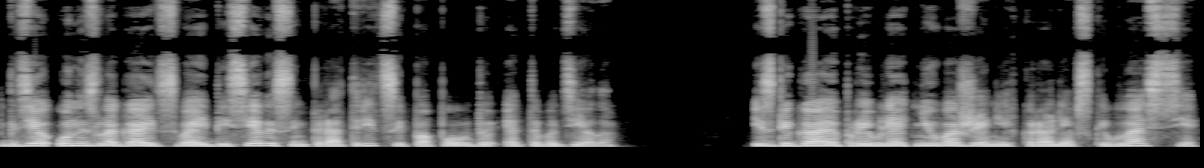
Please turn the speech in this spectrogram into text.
где он излагает свои беседы с императрицей по поводу этого дела. Избегая проявлять неуважение к королевской власти,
